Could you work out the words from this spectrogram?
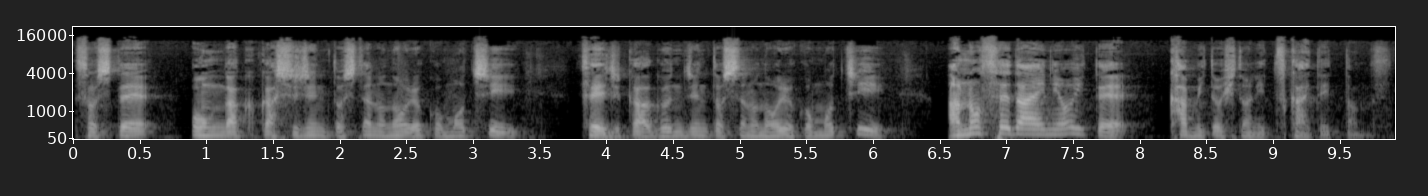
そして音楽家詩人としての能力を持ち政治家軍人としての能力を持ちあの世代において神と人に仕えていったんです。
